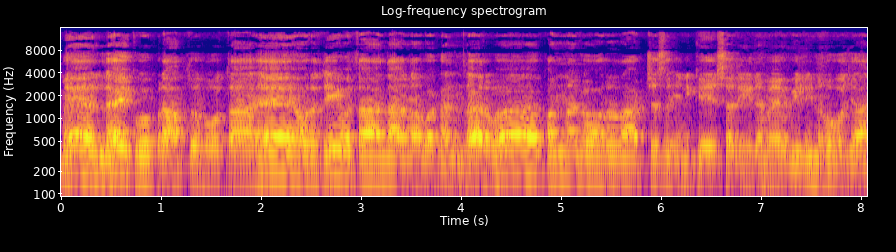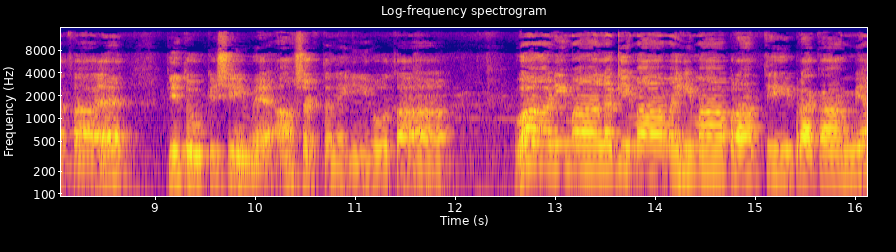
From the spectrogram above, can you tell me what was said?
में लय को प्राप्त होता है और देवता, दानव, गंधर्व, पन्नग और राक्षस इनके शरीर में विलीन हो जाता है। किंतु किसी में आसक्त नहीं होता। वह लघिमा महिमा प्राप्ति प्राकाम्य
